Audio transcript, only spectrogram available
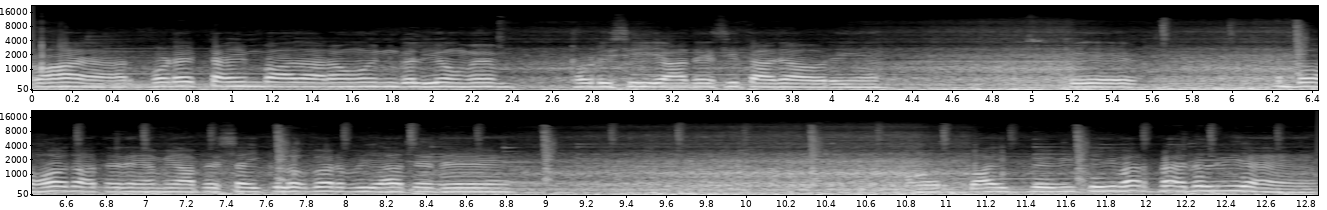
वाह यार, बड़े टाइम बाद आ रहा हूँ इन गलियों में। थोड़ी सी यादें सी ताज़ा हो रही हैं। कि बहुत आते थे हम यहाँ पे, साइकिलों पर भी आते थे। और बाइक पे भी कई बार पैदल भी आए हैं।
